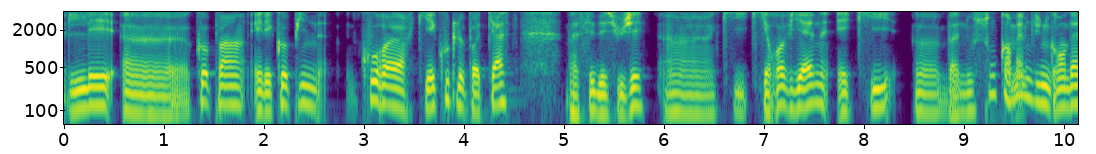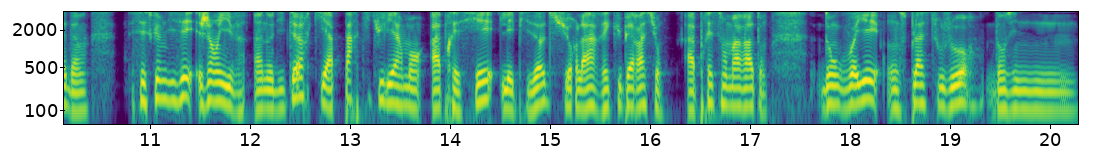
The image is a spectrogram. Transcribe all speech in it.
les euh, copains et les copines coureurs qui écoutent le podcast, bah, c'est des sujets euh, qui, qui, reviennent et qui euh, bah, nous sont quand même d'une grande aide. Hein. C'est ce que me disait Jean-Yves, un auditeur qui a particulièrement apprécié l'épisode sur la récupération après son marathon. Donc vous voyez, on se place toujours dans une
